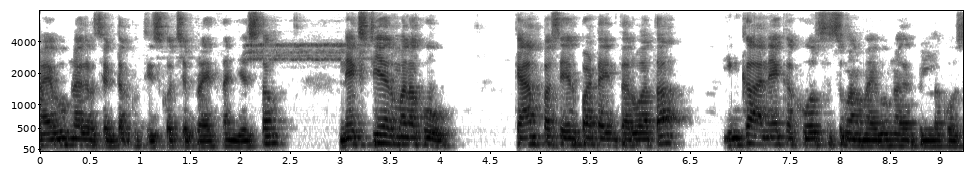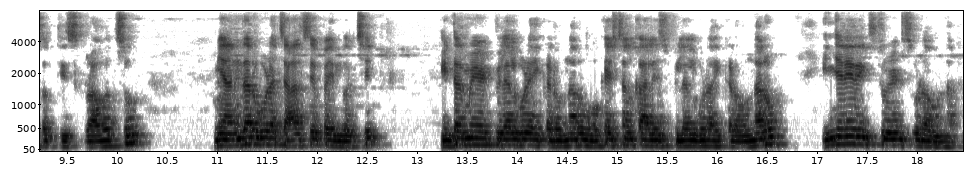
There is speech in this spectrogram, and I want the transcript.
మహబూబ్ నగర్ సెంటర్కు తీసుకొచ్చే ప్రయత్నం చేస్తాం. నెక్స్ట్ ఇయర్ మనకు క్యాంపస్ ఏర్పాటైన తర్వాత ఇంకా అనేక కోర్సెస్ మన మహబూబ్ నగర్ పిల్లల కోసం తీసుకురావచ్చు. మీ అందరు కూడా చాలాసేపు అయింది వచ్చి. ఇంటర్మీడియట్ పిల్లలు కూడా ఇక్కడ ఉన్నారు. వొకేషనల్ కాలేజ్ పిల్లలు కూడా ఇక్కడ ఉన్నారు. ఇంజనీరింగ్ స్టూడెంట్స్ కూడా ఉన్నారు.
